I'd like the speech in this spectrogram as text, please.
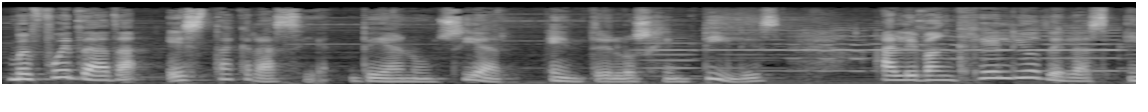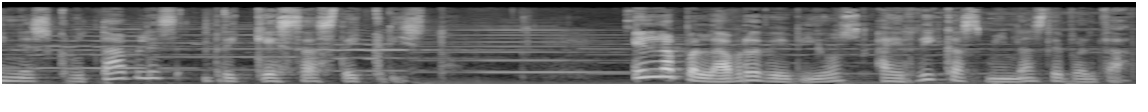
me fue dada esta gracia de anunciar entre los gentiles al Evangelio de las inescrutables riquezas de Cristo. En la palabra de Dios hay ricas minas de verdad,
